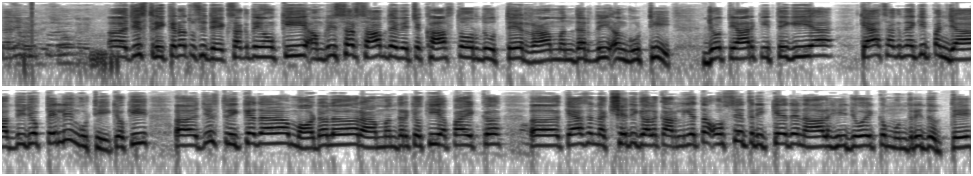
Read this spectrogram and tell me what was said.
ਬਿਲਕੁਲ। ਜਿਸ ਤਰੀਕੇ ਨਾਲ ਤੁਸੀਂ ਦੇਖ ਸਕਦੇ ਹੋ ਕਿ ਅੰਮ੍ਰਿਤਸਰ ਸਾਹਿਬ ਦੇ ਵਿੱਚ ਖਾਸ ਤੌਰ ਦੇ ਉੱਤੇ ਰਾਮ ਮੰਦਿਰ ਦੀ ਅੰਗੂਠੀ ਜੋ ਤਿਆਰ ਕੀਤੀ ਗਈ ਹੈ ਕਹਿ ਸਕਦੇ ਹਾਂ ਕਿ ਪੰਜਾਬ ਦੀ ਜੋ ਪਹਿਲੀ ਅੰਗੂਠੀ, ਕਿਉਂਕਿ ਜਿਸ ਤਰੀਕੇ ਦਾ ਮਾਡਲ ਰਾਮ ਮੰਦਿਰ, ਕਿਉਂਕਿ ਆਪਾਂ ਇੱਕ ਕਹਿ ਸਕਦੇ ਨਕਸ਼ੇ ਦੀ ਗੱਲ ਕਰ ਲਈਏ ਤਾਂ ਉਸੇ ਤਰੀਕੇ ਦੇ ਨਾਲ ਹੀ ਜੋ ਇੱਕ ਮੁੰਦਰੀ ਦੇ ਉੱਤੇ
